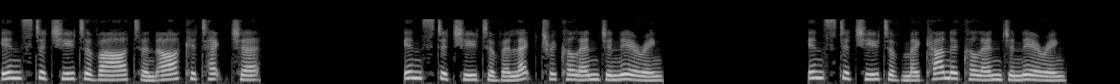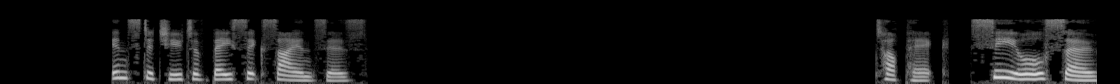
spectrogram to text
Institute of Art and Architecture Institute of Electrical Engineering Institute of Mechanical Engineering Institute of Basic Sciences. See also.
